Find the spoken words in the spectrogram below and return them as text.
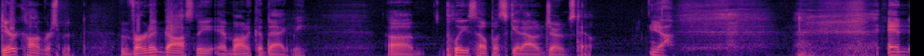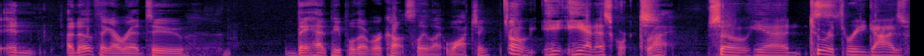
"Dear Congressman, Vernon Gosney and Monica Bagby, um, please help us get out of Jonestown." Yeah. And and another thing I read too, they had people that were constantly like watching. Oh, he he had escorts. Right. So he had two or three guys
